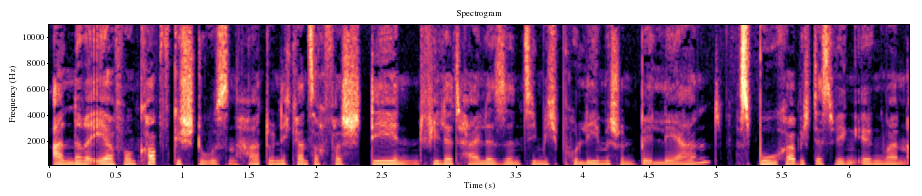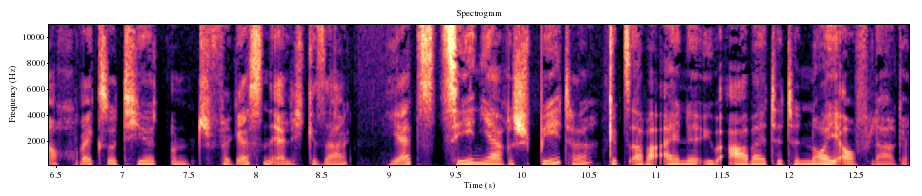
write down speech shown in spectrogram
andere eher vom Kopf gestoßen hat und ich kann es auch verstehen. Viele Teile sind ziemlich polemisch und belehrend. Das Buch habe ich deswegen irgendwann auch wegsortiert und vergessen, ehrlich gesagt. Jetzt, zehn Jahre später, gibt's aber eine überarbeitete Neuauflage.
